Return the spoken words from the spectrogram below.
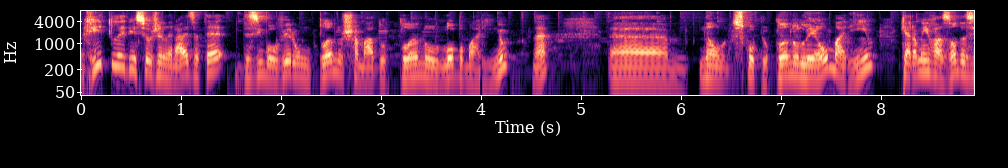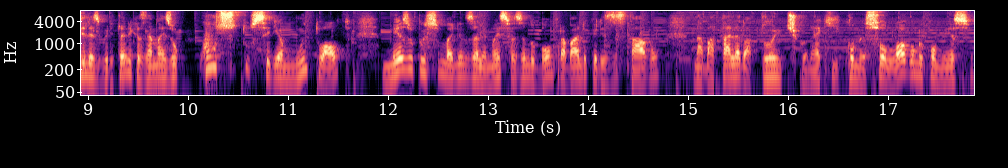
Hitler e seus generais até desenvolveram um plano chamado Plano Lobo Marinho, né? Uh, não, desculpe, o plano Leão Marinho, que era uma invasão das Ilhas Britânicas, né, mas o custo seria muito alto, mesmo com os submarinos alemães fazendo o bom trabalho que eles estavam na Batalha do Atlântico, né, que começou logo no começo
